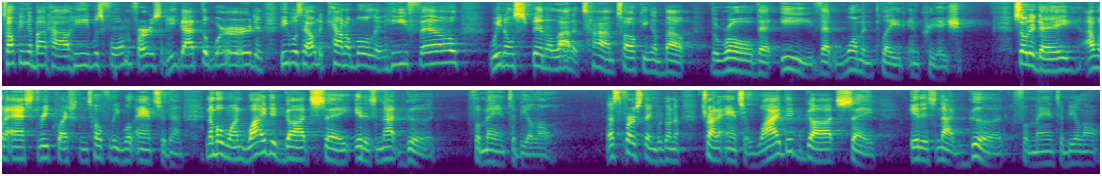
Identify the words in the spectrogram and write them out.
talking about how he was formed first and he got the word and he was held accountable and he fell. We don't spend a lot of time talking about the role that Eve, that woman, played in creation. So today, I want to ask three questions. Hopefully, we'll answer them. Number one, why did God say it is not good for man to be alone? That's the first thing we're going to try to answer. Why did God say it is not good for man to be alone?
